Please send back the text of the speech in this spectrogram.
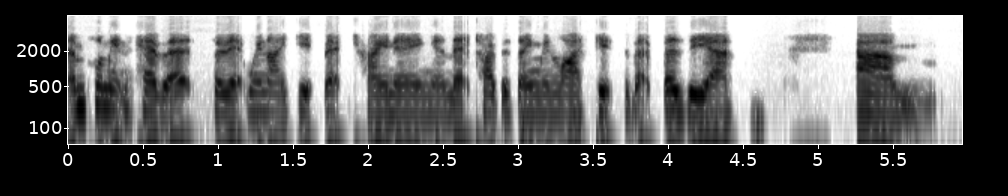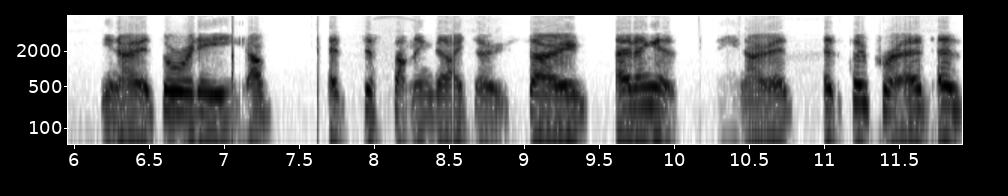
implement habits so that when I get back training and that type of thing, when life gets a bit busier, um, you know, it's already I've, it's just something that I do. So I think it's you know it's it's super. It is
